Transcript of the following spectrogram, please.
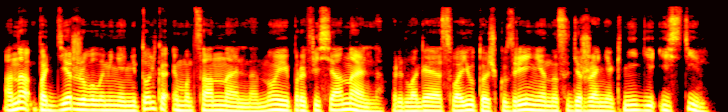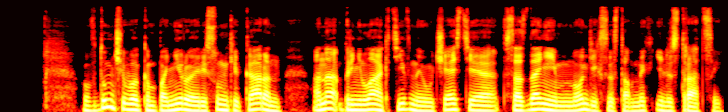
она поддерживала меня не только эмоционально, но и профессионально, предлагая свою точку зрения на содержание книги и стиль. Вдумчиво компонируя рисунки Карен, она приняла активное участие в создании многих составных иллюстраций.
